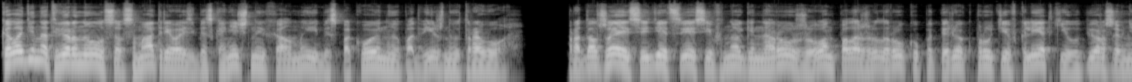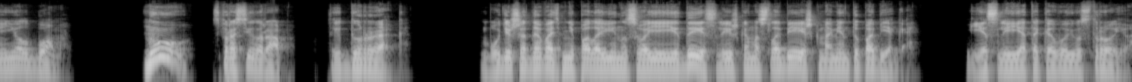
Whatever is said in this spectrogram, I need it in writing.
Каладин отвернулся, всматриваясь в бесконечные холмы и беспокойную подвижную траву. Продолжая сидеть, свесив ноги наружу, он положил руку поперек прутьев клетки и уперся в нее лбом. "Ну?" спросил раб. "Ты дурак. Будешь отдавать мне половину своей еды, слишком ослабеешь к моменту побега. Если я таковой устрою,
